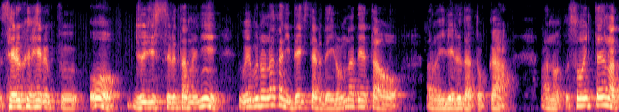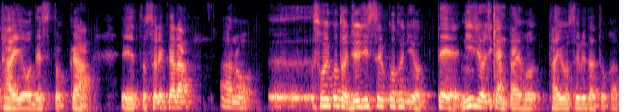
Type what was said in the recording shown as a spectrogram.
セルフヘルプを充実するためにウェブの中にデジタルでいろんなデータをあの入れるだとかあのそういったような対応ですとか、えっと、それからあのそういうことを充実することによって24時間対応対応するだとかっ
